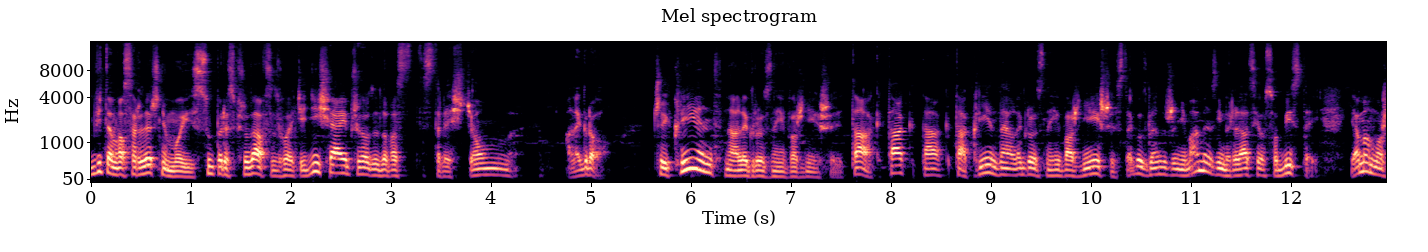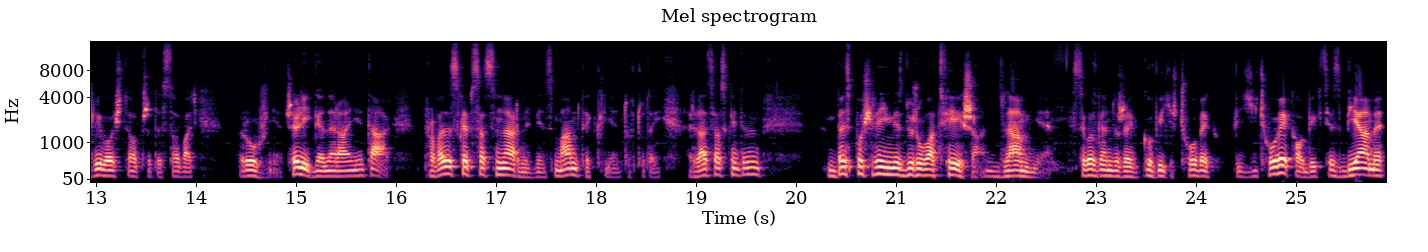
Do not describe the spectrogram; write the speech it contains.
Witam Was serdecznie, moi super sprzedawcy. Słuchajcie, dzisiaj przychodzę do Was z treścią Allegro. Czy klient na Allegro jest najważniejszy? Tak, tak, tak, tak. Klient na Allegro jest najważniejszy z tego względu, że nie mamy z nim relacji osobistej. Ja mam możliwość to przetestować różnie, czyli generalnie tak. Prowadzę sklep stacjonarny, więc mam tych klientów tutaj. Relacja z klientem bezpośrednim jest dużo łatwiejsza dla mnie. Z tego względu, że go widzi człowiek, widzi człowieka, obiekcje zbijamy,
